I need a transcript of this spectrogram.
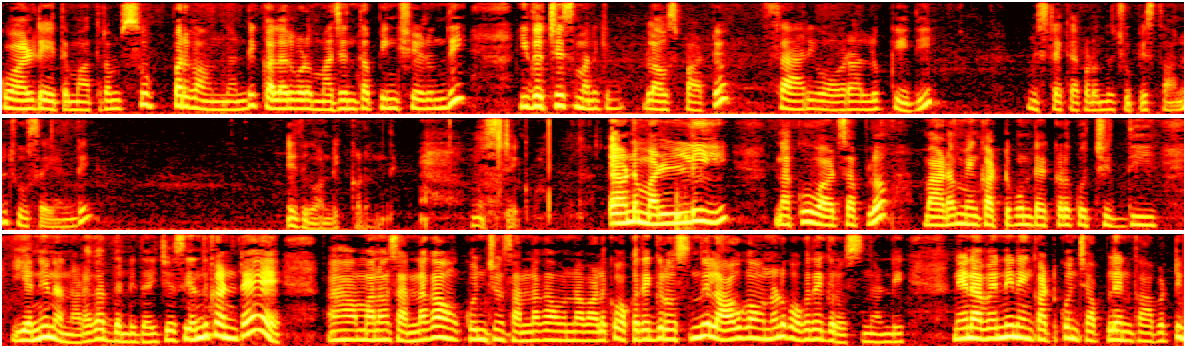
క్వాలిటీ అయితే మాత్రం సూపర్గా ఉందండి. కలర్ కూడా మజంతా పింక్ షేడ్ ఉంది. ఇది వచ్చేసి మనకి blouse part sari overall look ఇది. మిస్టేక్ ఎక్కడ ఉందో చూపిస్తాను. చూసేయండి. ఇదిగోండి ఇక్కడ ఉంది మిస్టేక్. ఏమంటే మళ్ళీ నాకు వాట్సాప్లో మేడం మేము కట్టుకుంటే ఎక్కడికి వచ్చిద్ది ఇవన్నీ నన్ను అడగద్దండి దయచేసి. ఎందుకంటే మనం సన్నగా కొంచెం సన్నగా ఉన్న వాళ్ళకి ఒక దగ్గర వస్తుంది లావుగా ఉన్న వాళ్ళకి ఒక దగ్గర వస్తుందండి. నేను అవన్నీ నేను కట్టుకొని చెప్పలేను కాబట్టి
